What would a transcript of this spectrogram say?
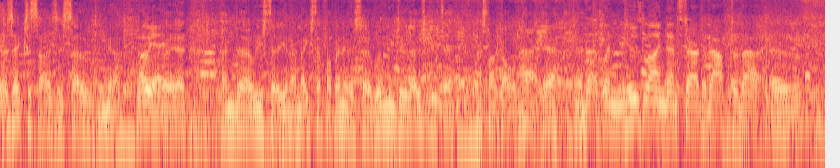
as exercises. So you know. Oh, yeah, yeah. And uh, we used to you know make stuff up anyway. So when we do those gigs, uh, that's like old hat. Yeah. yeah. And that, when whose line then started after that? Uh,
